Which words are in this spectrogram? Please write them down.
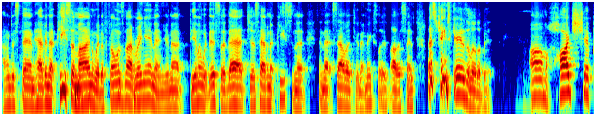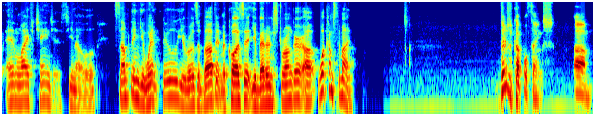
I understand having that peace of mind where the phone's not ringing and you're not dealing with this or that, just having that peace and that and that solitude. That makes a lot of sense. Let's change gears a little bit. Um, hardship and life changes, you know, something you went through, you rose above it, because it, you're better and stronger. Uh, what comes to mind? There's a couple things. Um,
